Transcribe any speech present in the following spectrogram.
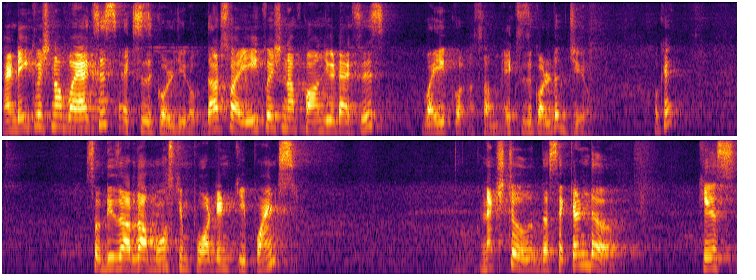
and equation of y axis x is equal to 0 that's why equation of conjugate axis y equal some x is equal to 0 okay? So these are the most important key points. Next the second case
